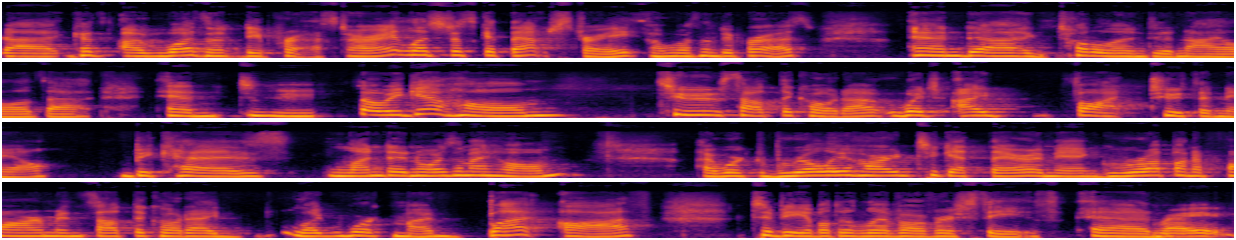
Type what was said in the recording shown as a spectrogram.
And because uh, I wasn't depressed. All right, let's just get that straight. I wasn't depressed, and uh, total in denial of that. And mm-hmm. so we get home to South Dakota, which I fought tooth and nail because London wasn't my home. I worked really hard to get there. I mean, I grew up on a farm in South Dakota. I like worked my butt off to be able to live overseas. And right.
